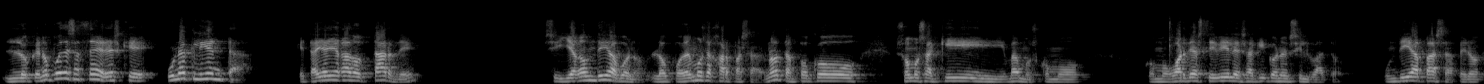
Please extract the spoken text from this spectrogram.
lo que no puedes hacer es que una clienta que te haya llegado tarde, si llega un día, bueno, lo podemos dejar pasar, ¿no? Tampoco somos aquí, vamos, como, como guardias civiles aquí con el silbato. Un día pasa, pero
